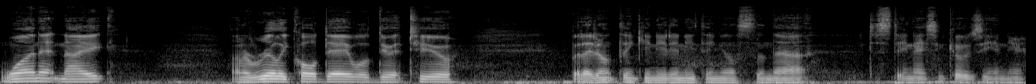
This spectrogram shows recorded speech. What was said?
one at night. On a really cold day we'll do it two but I don't think you need anything else than that to stay nice and cozy in here.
